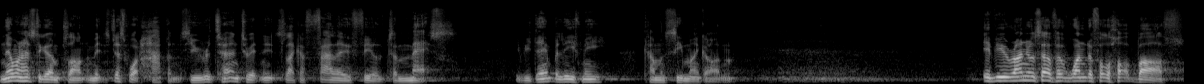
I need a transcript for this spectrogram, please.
No one has to go and plant them, it's just what happens. You return to it and it's like a fallow field, it's a mess. If you don't believe me, come and see my garden. if you run yourself a wonderful hot bath,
